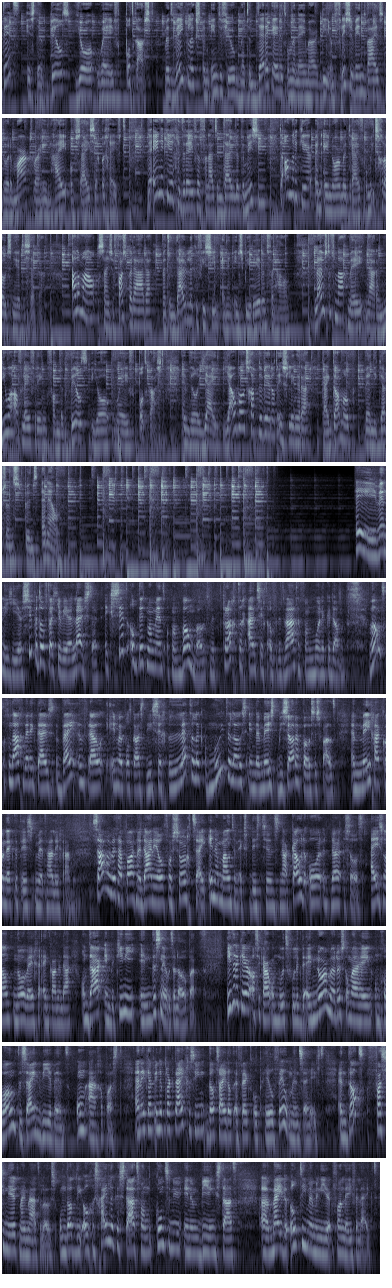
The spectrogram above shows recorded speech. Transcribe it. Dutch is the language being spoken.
Dit is de Build Your Wave podcast. Met wekelijks een interview met een dedicated ondernemer die een frisse wind waait door de markt waarin hij of zij zich begeeft. De ene keer gedreven vanuit een duidelijke missie, de andere keer een enorme drijf om iets groots neer te zetten. Allemaal zijn ze vastberaden met een duidelijke visie en een inspirerend verhaal. Luister vandaag mee naar een nieuwe aflevering van de Build Your Wave podcast. En wil jij jouw boodschap de wereld inslingeren? Kijk dan op wendykersens.nl. Hey, Wendy hier. Super tof dat je weer luistert. Ik zit op dit moment op een woonboot met prachtig uitzicht over het water van Monnikendam. Want vandaag ben ik thuis bij een vrouw in mijn podcast die zich letterlijk moeiteloos in de meest bizarre poses vouwt en mega connected is met haar lichaam. Samen met haar partner Daniel verzorgt zij inner mountain expeditions naar koude oorden zoals IJsland, Noorwegen en Canada om daar in bikini in de sneeuw te lopen. Iedere keer als ik haar ontmoet, voel ik de enorme rust om haar heen om gewoon te zijn wie je bent, onaangepast. En ik heb in de praktijk gezien dat zij dat effect op heel veel mensen heeft. En dat fascineert mij mateloos, omdat die ogenschijnlijke staat van continu in een being staat uh, mij de ultieme manier van leven lijkt.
